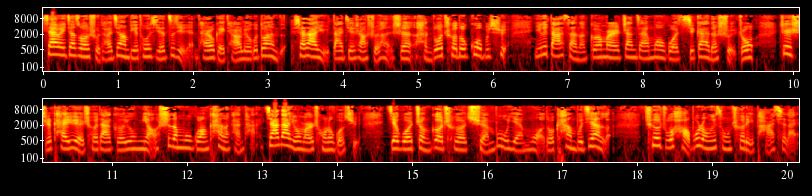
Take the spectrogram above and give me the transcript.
下一位叫做薯条酱，别拖鞋，自己人。他说给条留个段子：下大雨，大街上水很深，很多车都过不去。一个打伞的哥们儿站在没过膝盖的水中，这时开越野车大哥用藐视的目光看了看他，加大油门冲了过去，结果整个车全部淹没，都看不见了。车主好不容易从车里爬起来，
